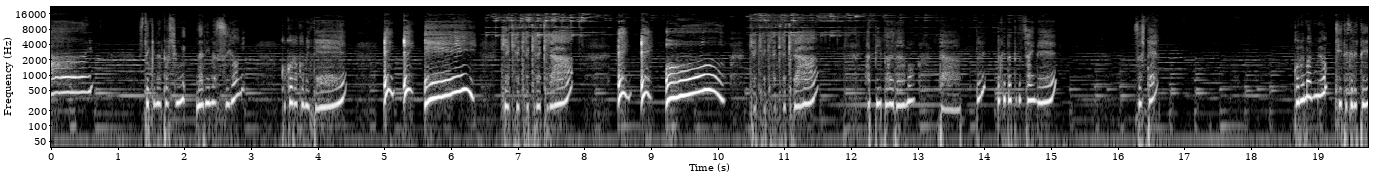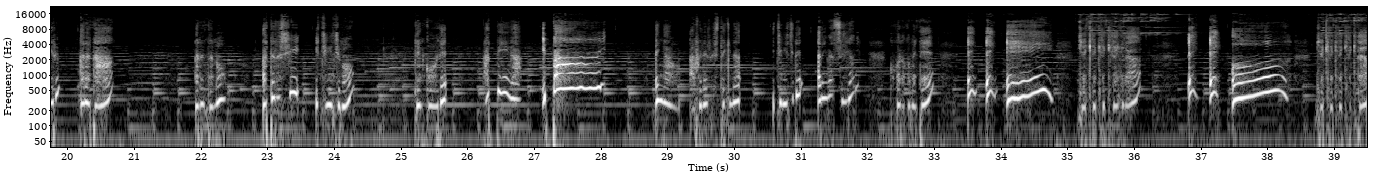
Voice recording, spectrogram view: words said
素敵な年になりますように心込めて、えいえいえいキラキラキラキラキラえいえいおーキラキラキラキラキラ。ハッピーパウダーもたっぷり受け取ってくださいね。そして、この番組を聞いてくれているあなた、あなたの新しい一日も健康でハッピーがいっぱい笑顔あふれる素敵な一日でありますように。心込めて、えいえいえいキラキラキラキラキラ。えいえいおー。キラキラキラキラキラ。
